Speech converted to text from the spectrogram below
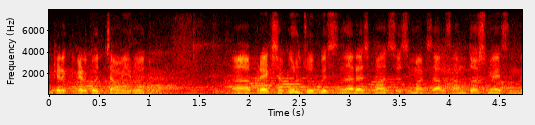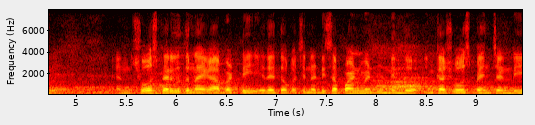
ఇక్కడ ఇక్కడికి వచ్చాము ఈరోజు ప్రేక్షకులు చూపిస్తున్న రెస్పాన్స్ చూసి మాకు చాలా సంతోషం వేసింది అండ్ షోస్ పెరుగుతున్నాయి కాబట్టి ఏదైతే ఒక చిన్న డిసప్పాయింట్మెంట్ ఉండిందో ఇంకా షోస్ పెంచండి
